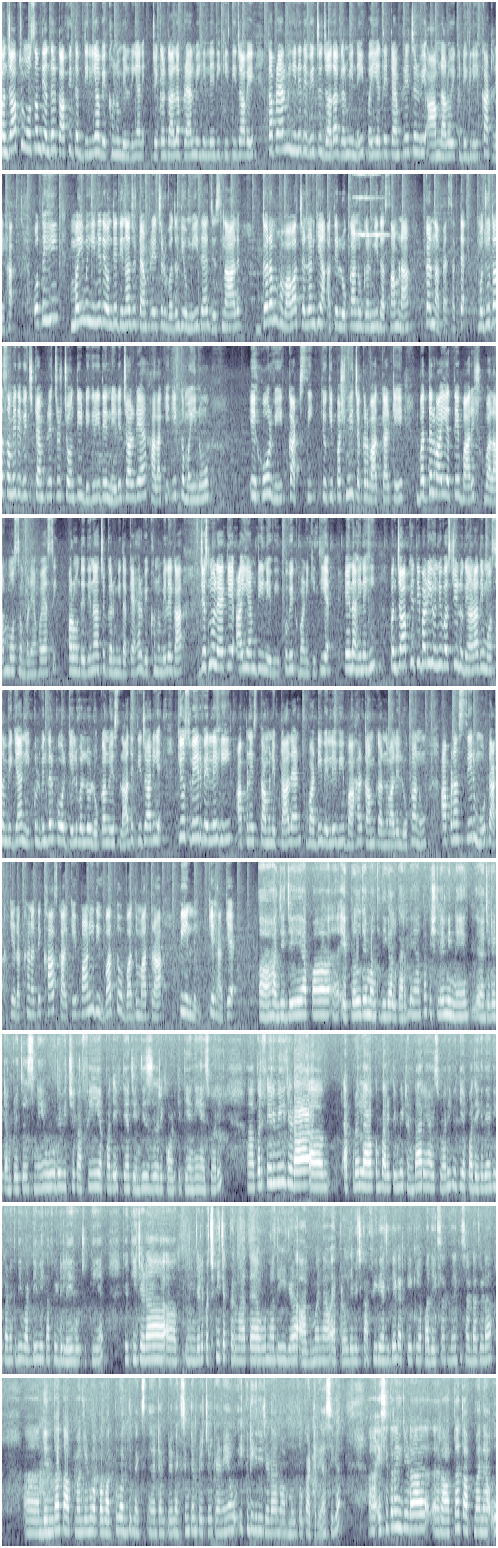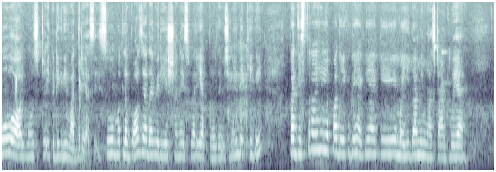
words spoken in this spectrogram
ਪੰਜਾਬ 'ਚ ਮੌਸਮ ਦੇ ਅੰਦਰ ਕਾਫੀ ਤਬਦੀਲੀਆਂ ਵੇਖਣ ਨੂੰ ਮਿਲ ਰਹੀਆਂ ਨੇ। ਜੇਕਰ ਗੱਲ ਅਪ੍ਰੈਲ ਮਹੀਨੇ ਦੀ ਕੀਤੀ ਜਾਵੇ, ਤਾਂ ਅਪ੍ਰੈਲ ਮਹੀਨੇ ਦੇ ਵਿੱਚ ਜ਼ਿਆਦਾ ਗਰਮੀ ਨਹੀਂ ਪਈ ਅਤੇ ਟੈਂਪਰੇਚਰ ਵੀ ਆਮ ਨਾਲੋਂ 1 ਡਿਗਰੀ ਘੱਟ ਰਿਹਾ। ਉੱਥੇ ਹੀ ਮਈ ਮਹੀਨੇ ਦੇ ਆਉਂਦੇ ਦਿਨਾਂ 'ਚ ਟੈਂਪਰੇਚਰ ਵਧਣ ਦੀ ਉਮੀਦ ਹੈ, ਜਿਸ ਨਾਲ ਗਰਮ ਹਵਾਵਾਂ ਚੱਲਣਗੀਆਂ ਅਤੇ ਲੋਕਾਂ ਨੂੰ ਗਰਮੀ ਦਾ ਸਾਹਮਣਾ ਕਰਨਾ ਪੈ ਸਕਦਾ ਹੈ। ਮੌਜੂਦਾ ਸਮੇਂ ਦੇ ਵਿੱਚ ਟੈਂਪਰੇਚਰ 34 ਡਿਗਰੀ ਦੇ ਨੇੜੇ ਚੱਲ ਰਿਹਾ ਹੈ। ਹਾਲਾਂਕਿ 1 ਮਈ ਨੂੰ ਇਹ ਹੋਰ ਵੀ ਘੱਟ ਸੀ ਕਿਉਂਕਿ ਪੱਛਮੀ ਚੱਕਰਵਾਤ ਕਰਕੇ ਬੱਦਲਵਾਈ ਅਤੇ ਬਾਰਿਸ਼ ਵਾਲਾ ਮੌਸਮ ਬਣਿਆ ਹੋਇਆ ਸੀ। ਪਰ ਆਉਂਦੇ ਦਿਨਾਂ 'ਚ ਗਰਮੀ ਦਾ ਕਹਿਰ ਵੇਖਣ ਨੂੰ ਮਿਲੇਗਾ, ਜਿਸ ਨੂੰ ਲੈ ਕੇ ਆਈਐਮਡੀ ਨੇ ਵੀ ਭਵਿੱਖਬਾਣੀ ਕੀਤੀ ਹੈ। ਇੰਨਾ ਹੀ ਨਹੀਂ, ਪੰਜਾਬ ਖੇਤੀਬਾੜੀ ਯੂਨੀਵਰਸਿਟੀ ਲੁਧਿਆਣਾ ਦੀ ਮੌਸਮ ਵਿਗਿਆਨੀ ਕੁਲਵਿੰਦਰ ਕੌਰ ਗਿੱਲ ਵੱਲੋਂ ਲੋਕਾਂ ਨੂੰ ਇਹ ਸਲਾਹ ਦਿੱਤੀ ਜਾ ਰਹੀ ਹੈ ਕਿ ਉਹ ਸਵੇਰ ਵੇਲੇ ਹੀ ਆਪਣੇ ਕੰਮ ਨਿਪਟਾ ਲੈਣ, ਵਾਢੀ ਵੇਲੇ ਵੀ ਬਾਹਰ ਕੰਮ ਕਰਨ ਵਾਲੇ ਲੋਕਾਂ ਨੂੰ ਆਪਣਾ ਸਿਰ ਮੂੰਹ ਢੱਕ ਕੇ ਰੱਖਣ ਅਤੇ ਖਾਸ ਕਰਕੇ ਪਾਣੀ ਦੀ ਵੱਧ ਤੋਂ ਵੱਧ ਮਾਤਰਾ ਪੀਣ ਲਈ ਕਿਹਾ ਗਿਆ ਹੈ। ਹਾਂਜੀ ਜੇ ਆਪਾਂ ਅ, ਅਪ੍ਰੈਲ ਦੇ ਮੰਥ ਦੀ ਗੱਲ ਕਰਦੇ ਹਾਂ ਤਾਂ ਪਿਛਲੇ ਮਹੀਨੇ ਜਿਹੜੇ ਟੈਂਪਰੇਚਰਸ ਨੇ ਉਹ ਉਹਦੇ ਵਿੱਚ ਕਾਫੀ ਆਪਾਂ ਦੇਖਦੇ ਹਾਂ ਚੇਂਜਸ ਰਿਕਾਰਡ ਕੀਤੀਆਂ ਗਈਆਂ ਇਸ ਵਾਰੀ। ਪਰ ਫਿਰ ਵੀ ਜਿਹੜਾ ਅਪ੍ਰੈਲ ਹੈ ਉਹ ਕੰਪੈਰੀਟਿਵਲੀ ਠੰਡਾ ਰਿਹਾ ਇਸ ਵਾਰੀ ਕਿਉਂਕਿ ਆਪਾਂ ਦੇਖਦੇ ਹਾਂ ਕਿ ਕਣਕ ਦੀ ਵਾਢੀ ਵੀ ਕਾਫੀ ਡਿਲੇ ਹੋ ਚੁੱਕੀ ਹੈ। ਕਿਉਂਕਿ ਜਿਹੜਾ ਜਿਹੜੇ ਪੱਛਮੀ ਚੱਕਰਵਾਤ ਹੈ ਉਹਨਾਂ ਦੀ ਜਿਹੜਾ ਆਗਮਨ ਹੈ ਉਹ ਅਪ੍ਰੈਲ ਦੇ ਵਿੱਚ ਕਾਫੀ ਰਿਹਾ ਜਿਹਦੇ ਕਰਕੇ ਕਿ ਆਪਾਂ ਦੇਖ ਸਕਦੇ ਹਾਂ ਕਿ ਸਾਡਾ ਜਿਹੜਾ ਦਿਨ ਦਾ ਤਾਪਮਾਨ ਜਿਹਨੂੰ ਆਪਾਂ ਵੱਧ ਤੋਂ ਵੱਧ ਟੈਂਪਰੇ ਮੈਕਸਿਮਮ ਟੈਂਪਰੇਚਰ ਕਹਿੰਦੇ ਆ ਉਹ 1 ਡਿਗਰੀ ਜਿਹੜਾ ਨਾਰਮਲ ਤੋਂ ਘੱਟ ਰਿਹਾ ਸੀਗਾ। ਇਸੇ ਤਰ੍ਹਾਂ ਹੀ ਜਿਹੜਾ ਰਾਤ ਦਾ ਤਾਪਮਾਨ ਆ, ਉਹ ਆਲਮੋਸਟ 1 ਡਿਗਰੀ ਵੱਧ ਰਿਹਾ ਸੀ। ਸੋ ਮਤਲਬ ਬਹੁਤ ਜ਼ਿਆਦਾ ਵੇਰੀਏਸ਼ਨ ਇਸ ਵਾਰੀ ਅਪ੍ਰੈਲ ਦੇ ਵਿੱਚ ਨਹੀਂ ਦੇਖੀ ਗਈ। ਪਰ ਜਿਸ ਤਰ੍ਹਾਂ ਹੀ ਆਪਾਂ ਦੇਖਦੇ ਹੈਗੇ ਆ ਕਿ ਮਈ ਦਾ ਮਹੀਨਾ ਸਟਾਰਟ ਹੋਇਆ,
